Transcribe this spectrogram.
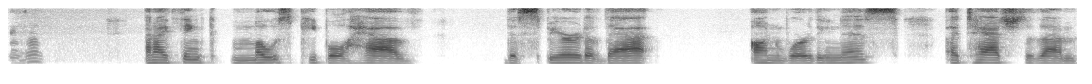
mhm. And I think most people have the spirit of that unworthiness attached to them.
